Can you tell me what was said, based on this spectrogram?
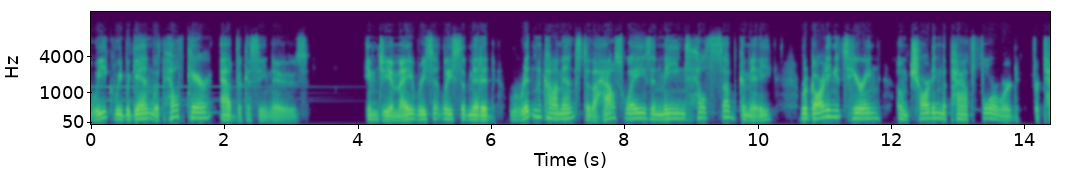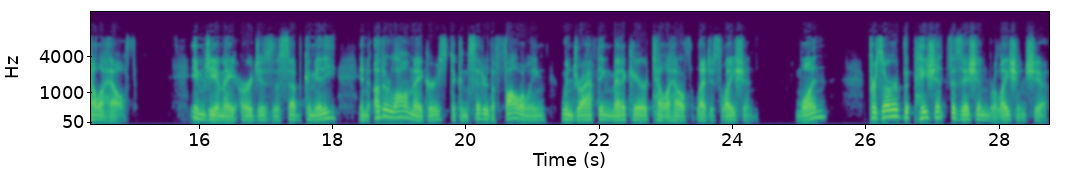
week we begin with healthcare advocacy news. MGMA recently submitted written comments to the House Ways and Means Health Subcommittee regarding its hearing on charting the path forward for telehealth. MGMA urges the subcommittee and other lawmakers to consider the following when drafting Medicare telehealth legislation. One, preserve the patient physician relationship.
